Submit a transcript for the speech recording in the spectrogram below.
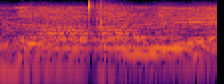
down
